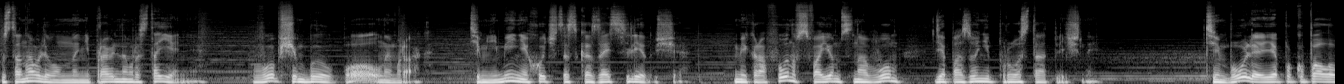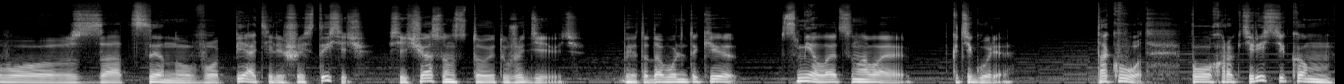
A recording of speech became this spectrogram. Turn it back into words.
устанавливал на неправильном расстоянии. В общем, был полный мрак. Тем не менее, хочется сказать следующее. Микрофон в своем ценовом диапазоне просто отличный. Тем более я покупал его за цену в 5 или 6 тысяч, сейчас он стоит уже 9. Это довольно-таки смелая ценовая категория. Так вот, по характеристикам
